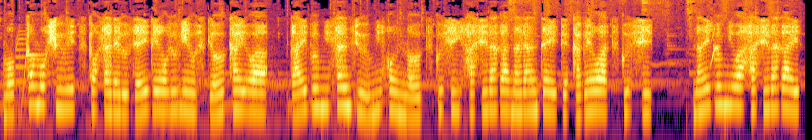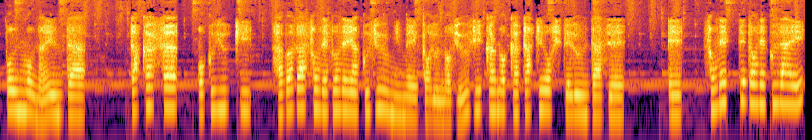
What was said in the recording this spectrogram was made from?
最も秀逸とされる聖ゲオルギウス教会は、外部に32本の美しい柱が並んでいて壁を厚くし、内部には柱が1本もないんだ。高さ、奥行き、幅がそれぞれ約12メートルの十字架の形をしてるんだぜ。え、それってどれくらい？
